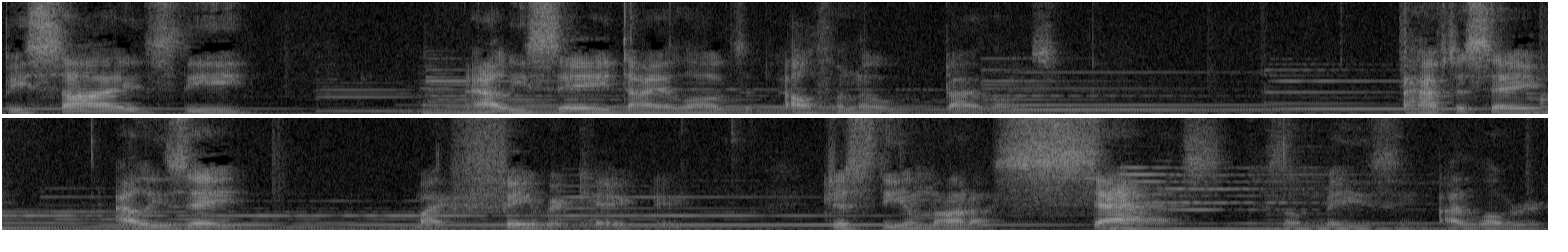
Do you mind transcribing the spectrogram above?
besides the Alisaie dialogues and Alphinaud dialogues. I have to say, Alisaie, my favorite character. Just the amount of sass is amazing. I love her.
